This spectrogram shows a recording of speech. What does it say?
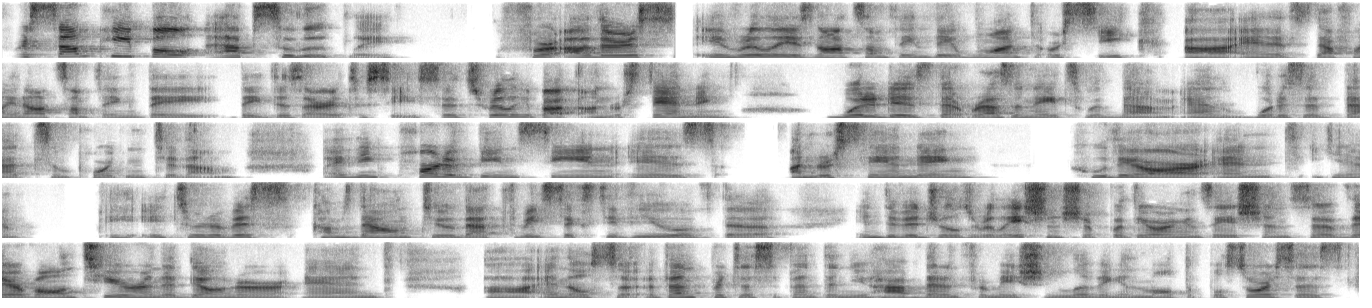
For some people, absolutely. For others, it really is not something they want or seek, uh, and it's definitely not something they they desire to see. So it's really about understanding what it is that resonates with them and what is it that's important to them. I think part of being seen is understanding who they are and you know it, it sort of is comes down to that 360 view of the individual's relationship with the organization so if they're a volunteer and a donor and uh, and also event participant and you have that information living in multiple sources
